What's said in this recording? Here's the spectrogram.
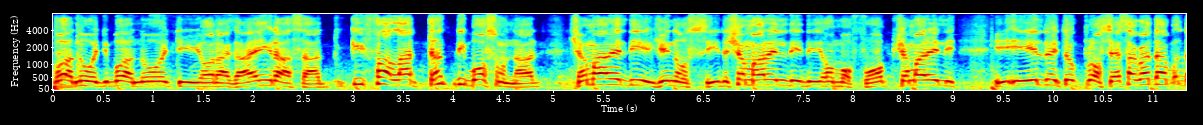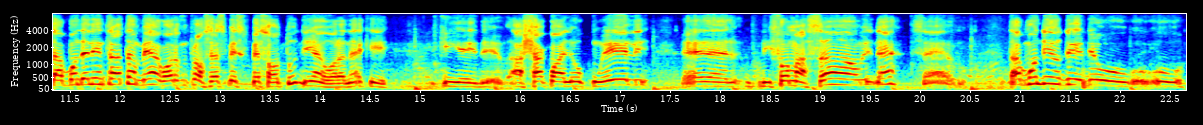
Boa noite, boa noite, Hora H. É engraçado. Que falar tanto de Bolsonaro, chamaram ele de genocida, chamaram ele de, de homofóbico, chamaram ele. E, e ele não entrou com processo. Agora dá, dá bom dele entrar também agora com processo pessoal tudinho agora, né? Que, que eh, achacoalhou com ele, é, difamação, né? Isso é, tá bom de, de- de o, o,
